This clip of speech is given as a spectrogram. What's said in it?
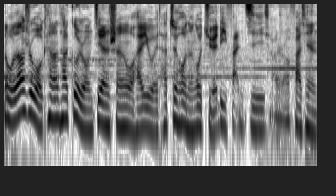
那我当时我看到他各种健身，我还以为他最后能够绝地反击一下，然后发现，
